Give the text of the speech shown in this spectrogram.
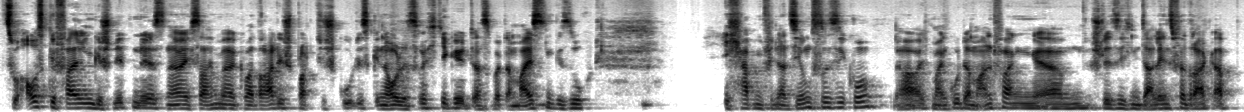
zu ausgefallen geschnitten ist. Ne? Ich sage immer, quadratisch praktisch gut ist genau das Richtige. Das wird am meisten gesucht. Ich habe ein Finanzierungsrisiko. Ja, ich meine, gut, am Anfang ähm, schließe ich einen Darlehensvertrag ab.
